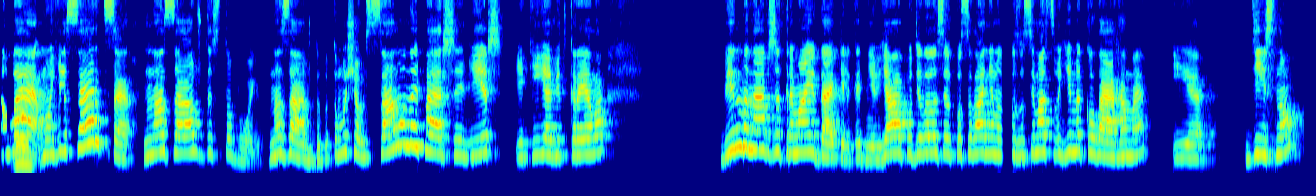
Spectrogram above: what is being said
Але моє серце назавжди з тобою. Назавжди. Бо Тому що саме найперший вірш, який я відкрила, він мене вже тримає декілька днів. Я поділилася посиланнями з усіма своїми колегами, і дійсно,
